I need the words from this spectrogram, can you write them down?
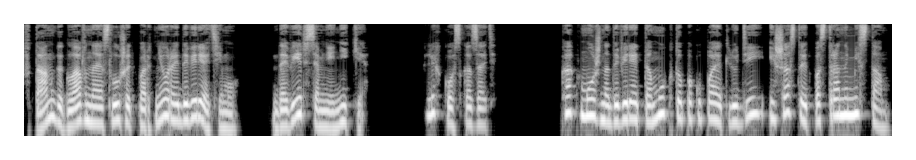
В танго главное слушать партнера и доверять ему. Доверься мне, Ники. Легко сказать. Как можно доверять тому, кто покупает людей и шастает по странным местам?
